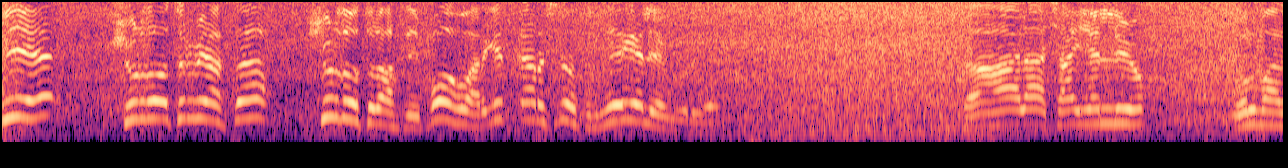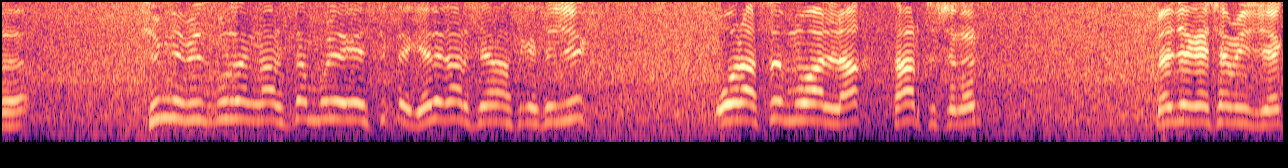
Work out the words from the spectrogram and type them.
Niye? Şurada oturmayak da şurada oturak diye. Bok var git karşıda otur. Niye geliyorsun buraya? Daha hala çay yerli yok. Olmadı. Şimdi biz buradan karşıdan buraya geçtik de geri karşıya nasıl geçecek? Orası muallak, tartışılır. Bence geçemeyecek.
